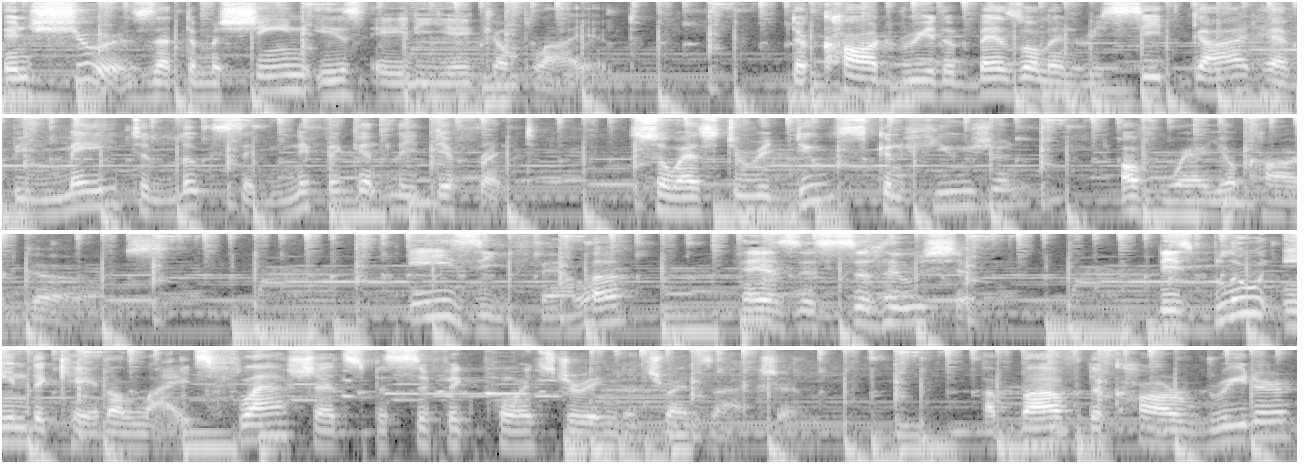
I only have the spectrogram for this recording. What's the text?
ensures that the machine is ADA compliant. The card reader bezel and receipt guide have been made to look significantly different so as to reduce confusion of where your card goes. Easy, fella. There's a solution. These blue indicator lights flash at specific points during the transaction. Above the card reader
